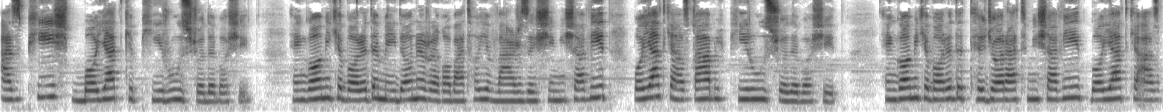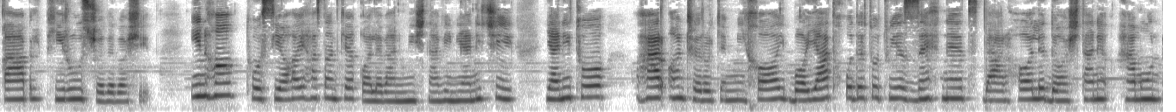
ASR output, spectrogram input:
از پیش باید که پیروز شده باشید. هنگامی که وارد میدان رقابت های ورزشی می‌شوید باید که از قبل پیروز شده باشید. هنگامی که وارد تجارت می‌شوید باید که از قبل پیروز شده باشید. اینها توصیه هایی هستند که غالبا میشنویم. یعنی چی؟ یعنی تو هر آنچه رو که می‌خوای باید خودتو توی ذهنت در حال داشتن همون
